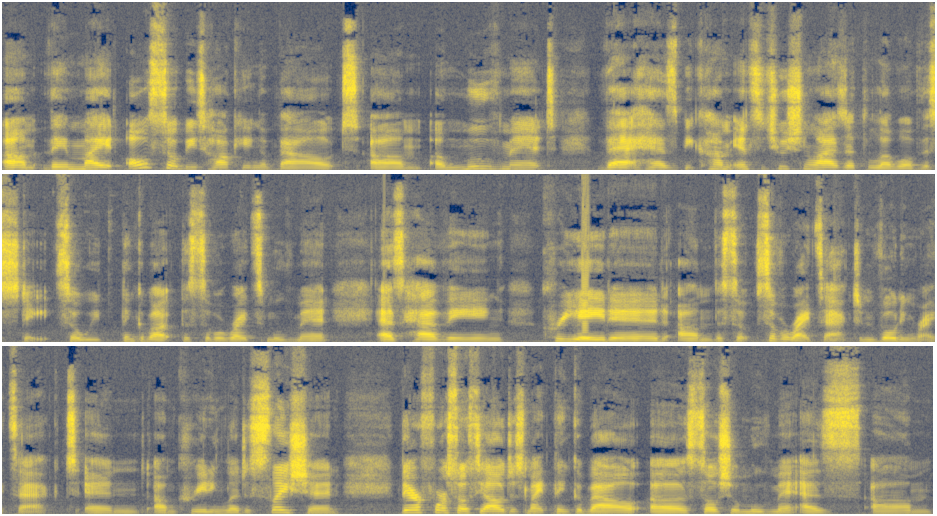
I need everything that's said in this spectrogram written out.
Um, they might also be talking about um, a movement that has become institutionalized at the level of the state. So we think about the civil rights movement as having created um, the Civil Rights Act and Voting Rights Act and um, creating legislation. Therefore, sociologists might think about a social movement as um,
